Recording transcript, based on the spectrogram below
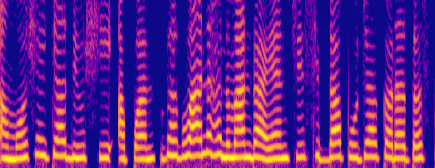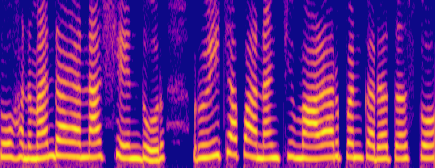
अमावस्येच्या दिवशी आपण भगवान हनुमान रायांची सिद्धा पूजा करत असतो. हनुमान रायांना शेंदूर रुईच्या पानांची माळ अर्पण करत असतो.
